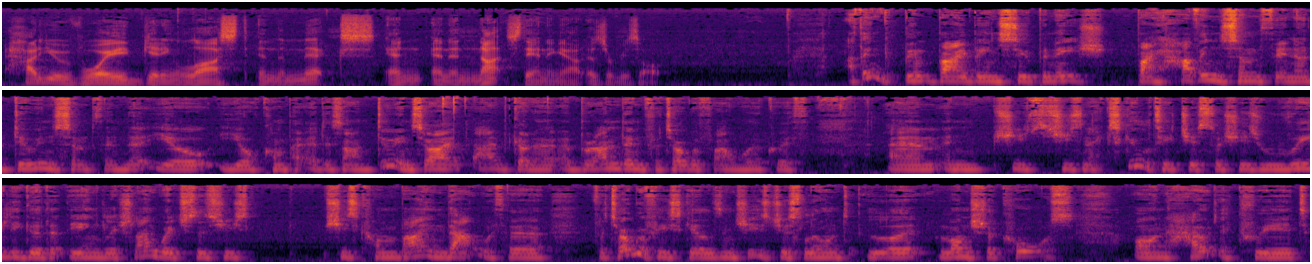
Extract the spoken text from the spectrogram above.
How do you avoid getting lost in the mix and and then not standing out as a result? I think by being super niche, by having something or doing something that your your competitors aren't doing. So I I've got a, a Brandon photographer I work with. Um, and she's she's an ex school teacher, so she's really good at the English language. So she's she's combined that with her photography skills and she's just launched, launched a course on how to create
